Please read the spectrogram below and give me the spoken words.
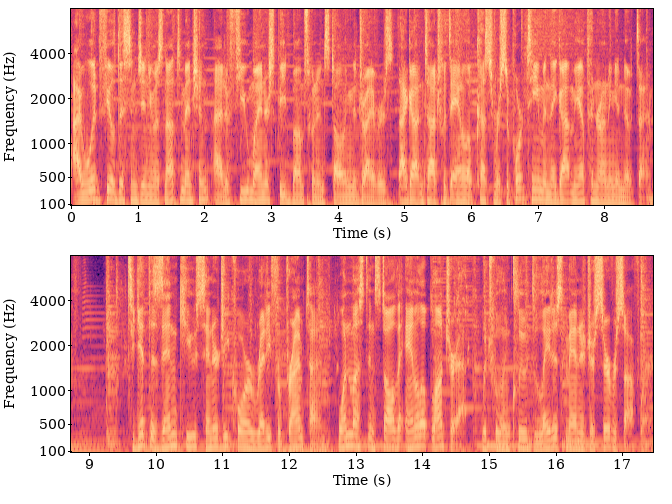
I would feel disingenuous not to mention I had a few minor speed bumps when installing the drivers. I got in touch with the Antelope customer support team and they got me up and running in no time. To get the ZenQ Synergy Core ready for prime time, one must install the Antelope Launcher app, which will include the latest manager server software.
